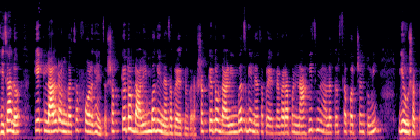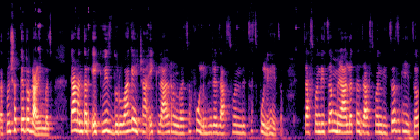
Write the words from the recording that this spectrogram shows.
हे झालं की एक लाल रंगाचं फळ घ्यायचं. शक्यतो डाळिंब घेण्याचा प्रयत्न करा. शक्यतो डाळिंबच घेण्याचा प्रयत्न करा. पण नाहीच मिळालं तर सफरचंद तुम्ही घेऊ शकतात. पण शक्यतो डाळिंबच. त्यानंतर एकवीस दुर्वा घ्यायच्या. एक लाल रंगाचं फूल म्हणजे जास्वंदीचंच फूल घ्यायचं. जास्वंदीचं मिळालं तर जास्वंदीचंच घ्यायचं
